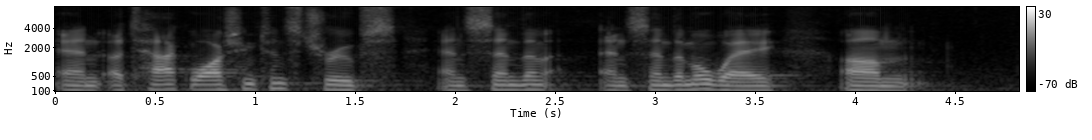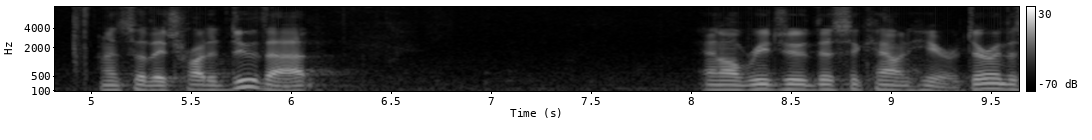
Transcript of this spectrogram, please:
and attack Washington's troops and send them and send them away. Um, and so they try to do that. And I'll read you this account here. During the,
